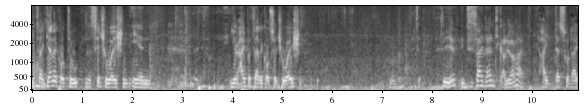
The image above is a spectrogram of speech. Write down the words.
is identical to the situation in your hypothetical situation. Yeah, it's identical, you're right. I, that's what I,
